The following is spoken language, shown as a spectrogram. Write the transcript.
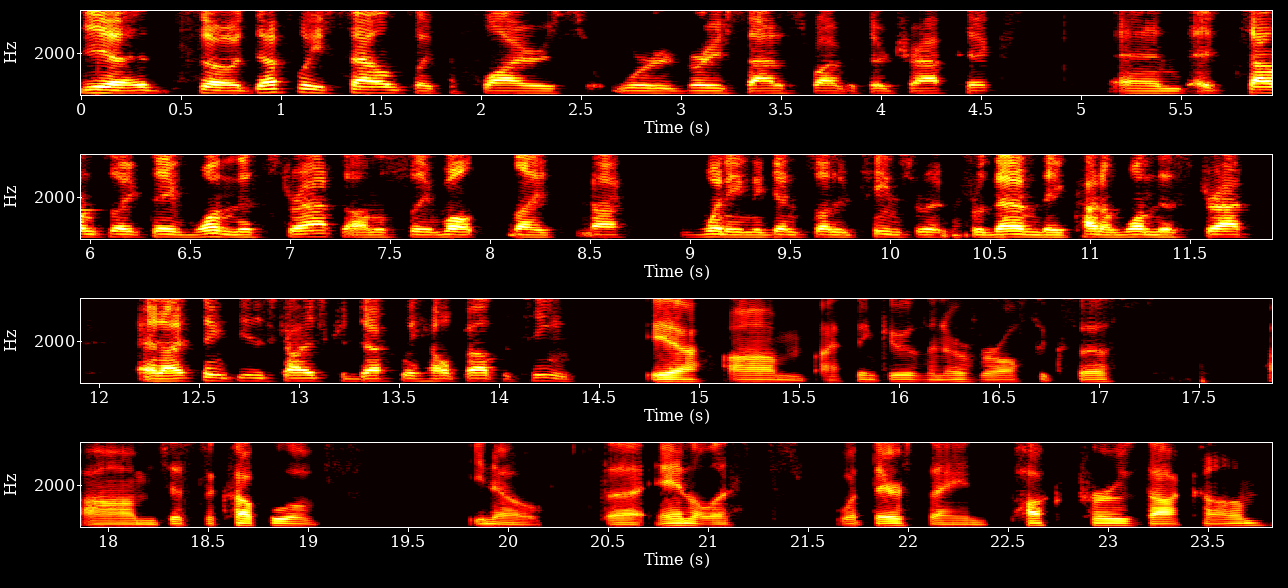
Yeah, so it definitely sounds like the Flyers were very satisfied with their draft picks, and it sounds like they won this draft. Honestly, well, like not winning against other teams, but for them, they kind of won this draft, and I think these guys could definitely help out the team. Yeah, um, I think it was an overall success. Um, just a couple of, you know, the analysts, what they're saying, puckpros.com,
